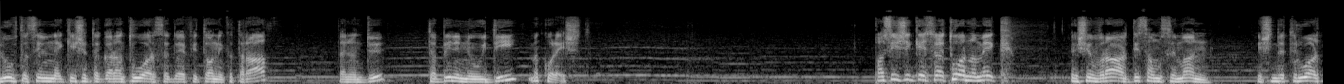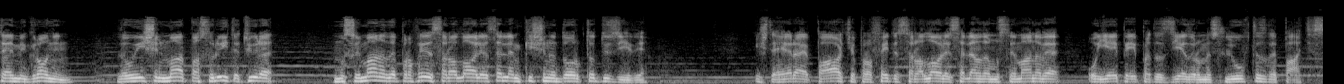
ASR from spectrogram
luftë të cilën e kishin të garantuar se do e fitonin këtë radhë, dhe në dy, të binin në ujdi me kurejshët. Pasi ishin keqtrajtuar në Mekë, ishin vrarë disa muslimanë, ishin detyruar të emigronin dhe u ishin marrë pasuritë e tyre, muslimanët dhe profeti sallallahu alejhi ue sellem kishin në dorë këto dy zgjidhje. Ishte hera e parë që profetit sallallahu alejhi ue sellem dhe muslimanëve u jepej për të zgjedhur mes luftës dhe paqes.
